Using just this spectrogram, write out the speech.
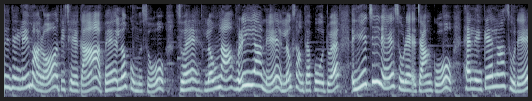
သင်ချိန်လေးမှာတော့တီချေကဘယ်အလုပ်ကိုမဆိုဇွဲလုံးလာဝရိယနဲ့လှုပ်ဆောင်တတ်ဖို့အတွက်အရေးကြီးတယ်ဆိုတဲ့အကြောင်းကိုဟယ်လင်ကဲလာဆိုတဲ့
